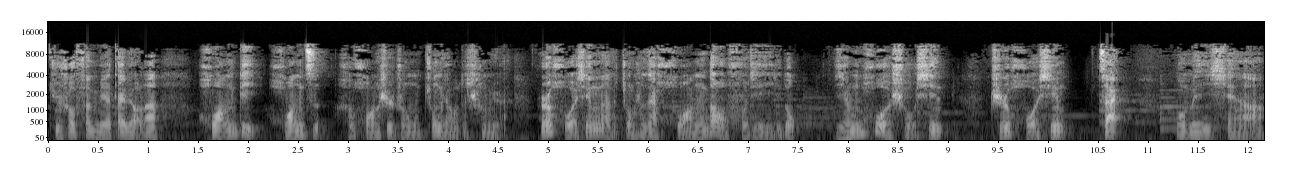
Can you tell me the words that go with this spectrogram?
据说分别代表了皇帝、皇子和皇室中重要的成员。而火星呢总是在黄道附近移动，荧惑守心，指火星在我们以前啊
